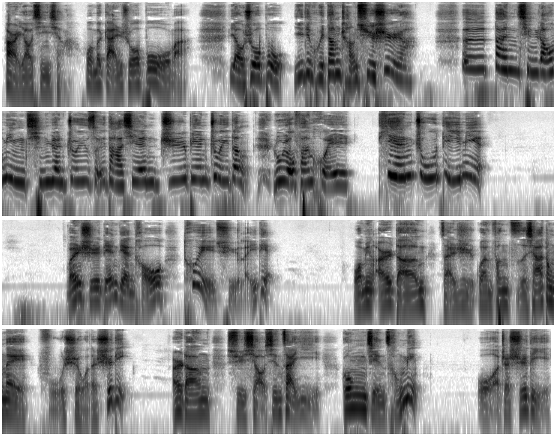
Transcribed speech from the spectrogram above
二妖心想：我们敢说不吗？要说不，一定会当场去世啊！呃，但请饶命，情愿追随大仙，执鞭坠镫。如有反悔，天诛地灭。文史点点头，退去雷电。我命尔等在日观峰紫霞洞内服侍我的师弟，尔等需小心在意，恭谨从命。我这师弟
